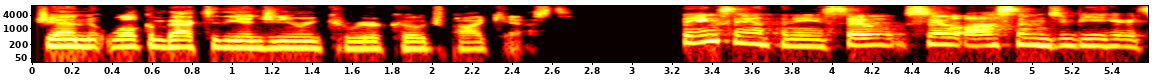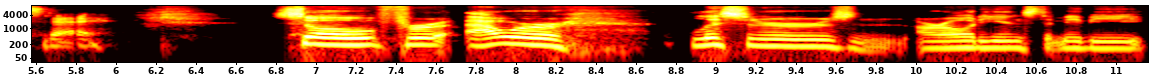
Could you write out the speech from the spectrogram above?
Jen, welcome back to the Engineering Career Coach podcast. Thanks, Anthony. So so awesome to be here today. So, for our listeners and our audience that maybe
